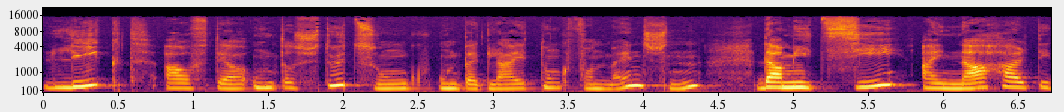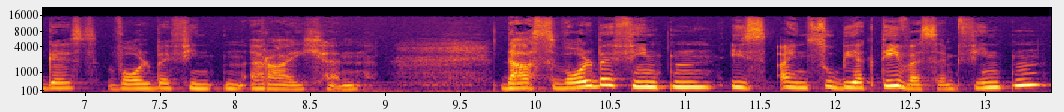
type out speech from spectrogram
liegt auf der Unterstützung und Begleitung von Menschen, damit sie ein nachhaltiges Wohlbefinden erreichen. Das Wohlbefinden ist ein subjektives Empfinden,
